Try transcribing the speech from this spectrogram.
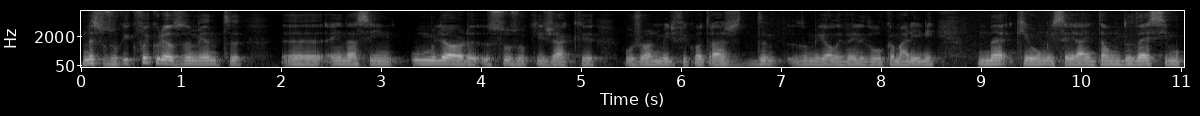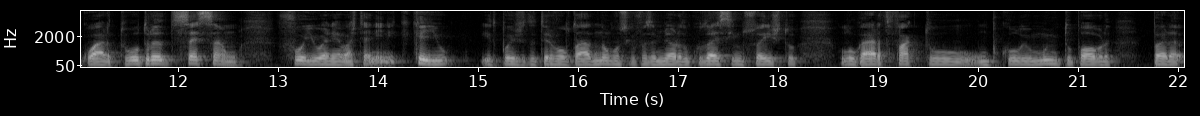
na Suzuki, que foi curiosamente uh, ainda assim o melhor Suzuki, já que o João Mir ficou atrás de, do Miguel Oliveira e do Luca Marini na Q1 e sairá então de 14. Outra decepção foi o Enea Bastianini, que caiu e depois de ter voltado não conseguiu fazer melhor do que o 16 lugar. De facto, um pecúlio muito pobre para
